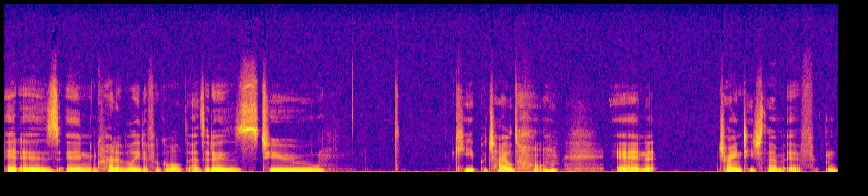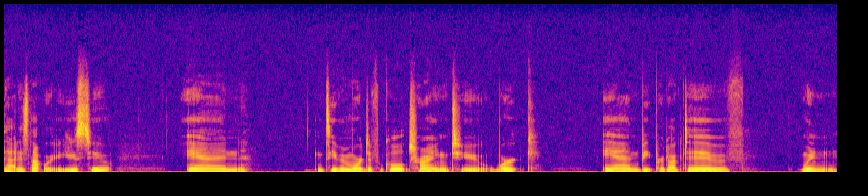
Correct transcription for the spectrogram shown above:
it is incredibly difficult as it is to keep a child home and try and teach them if that is not what you're used to. And it's even more difficult trying to work and be productive when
